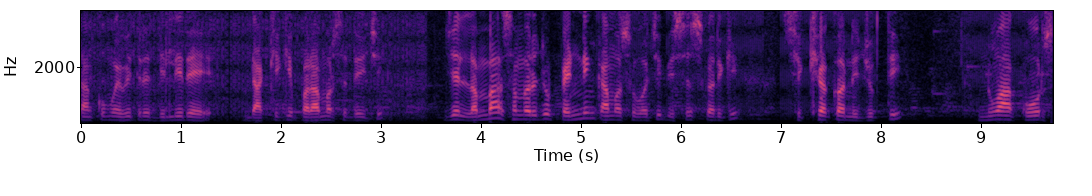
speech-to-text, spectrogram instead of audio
ତାଙ୍କୁ ମୁଁ ଏ ଭିତରେ ଦିଲ୍ଲୀରେ ଡାକିକି ପରାମର୍ଶ ଦେଇଛି ଯେ ଲମ୍ବା ସମୟରେ ଯେଉଁ ପେଣ୍ଡିଂ କାମ ସବୁ ଅଛି ବିଶେଷ କରିକି ଶିକ୍ଷକ ନିଯୁକ୍ତି ନୂଆ କୋର୍ସ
